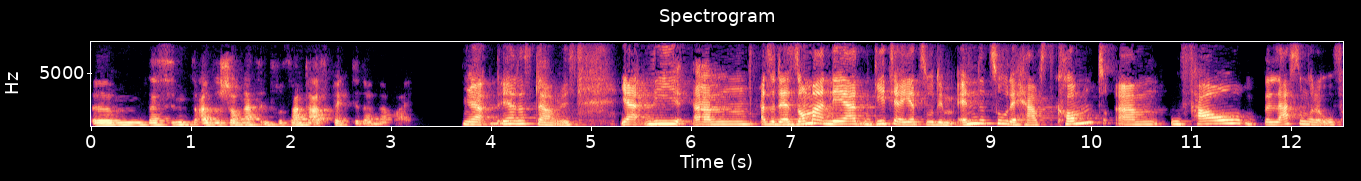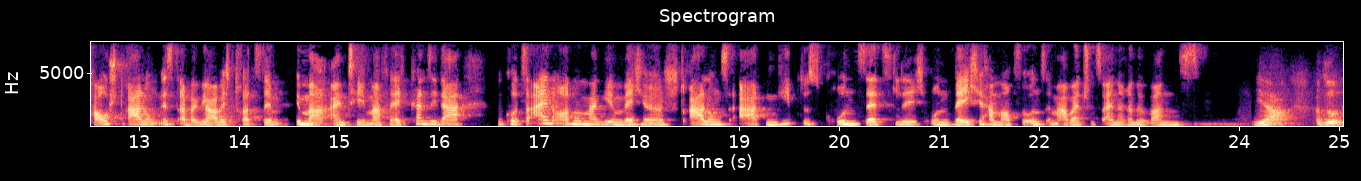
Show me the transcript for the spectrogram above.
ähm, das sind also schon ganz interessante Aspekte dann dabei. Ja, ja, das glaube ich. Ja, die, ähm, also der Sommer nähert, geht ja jetzt so dem Ende zu, der Herbst kommt. Ähm, UV-Belastung oder UV-Strahlung ist aber, glaube ich, trotzdem immer ein Thema. Vielleicht können Sie da eine kurze Einordnung mal geben, welche Strahlungsarten gibt es grundsätzlich und welche haben auch für uns im Arbeitsschutz eine Relevanz? Ja, also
